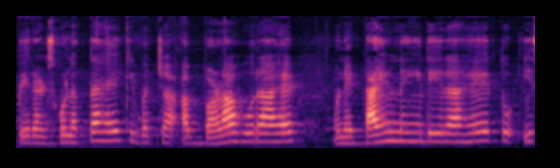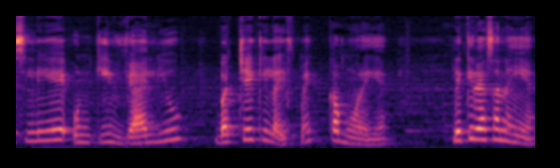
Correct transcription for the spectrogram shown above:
पेरेंट्स को लगता है कि बच्चा अब बड़ा हो रहा है, उन्हें टाइम नहीं दे रहा है तो इसलिए उनकी वैल्यू बच्चे की लाइफ में कम हो रही है। लेकिन ऐसा नहीं है।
